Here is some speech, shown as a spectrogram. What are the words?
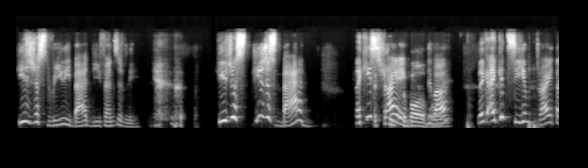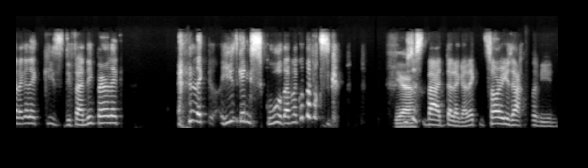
he's just really bad defensively. he's just he's just bad. Like he's Just shoot the trying, ball, diba? Like I can see him try talaga like he's defending pero like like he's getting schooled. I'm like what the fuck's Yeah, he's just bad talaga. Like sorry Zach LaVine,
